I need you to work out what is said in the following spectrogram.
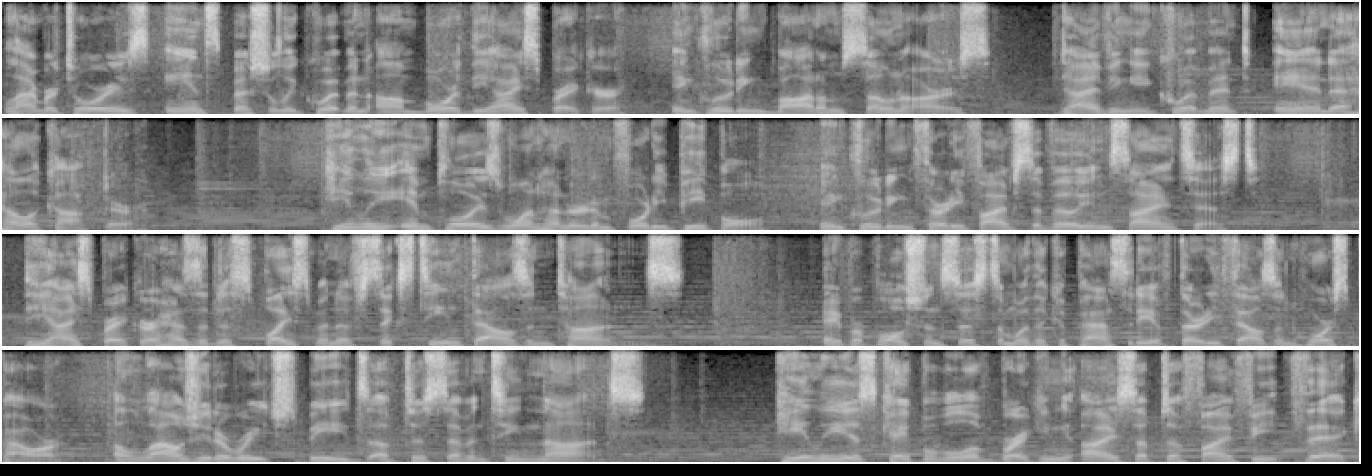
laboratories, and special equipment on board the icebreaker, including bottom sonars, diving equipment, and a helicopter. Healy employs 140 people, including 35 civilian scientists. The icebreaker has a displacement of 16,000 tons. A propulsion system with a capacity of 30,000 horsepower allows you to reach speeds up to 17 knots. Healy is capable of breaking ice up to 5 feet thick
